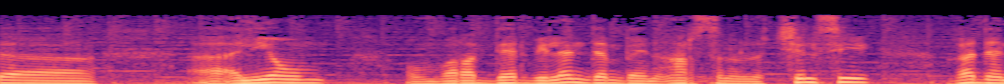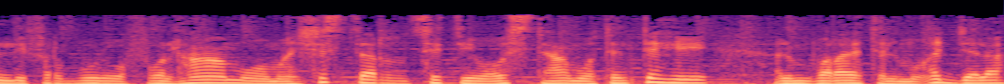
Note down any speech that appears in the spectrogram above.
آه، آه، اليوم ومباراة ديربي لندن بين أرسنال وتشيلسي غدا ليفربول وفولهام ومانشستر سيتي وويست هام وتنتهي المباريات المؤجلة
